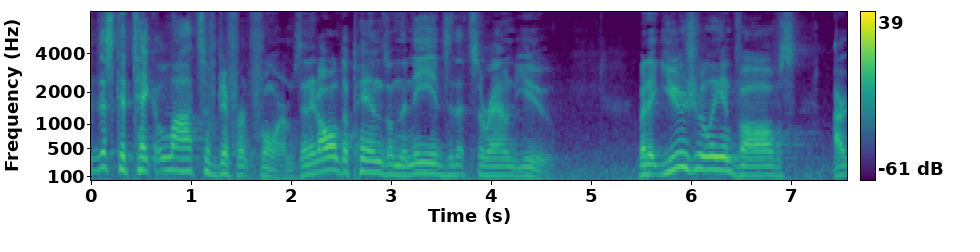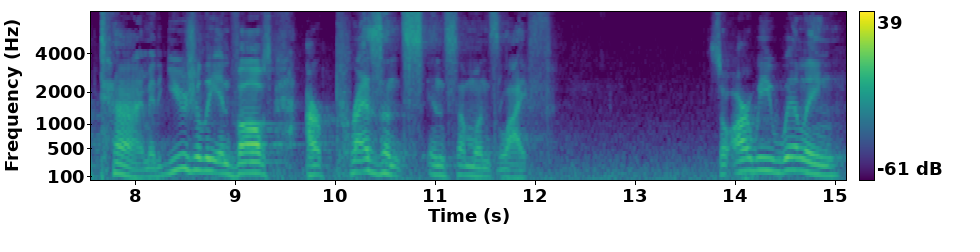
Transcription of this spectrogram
This could take lots of different forms, and it all depends on the needs that surround you. But it usually involves our time, it usually involves our presence in someone's life. So, are we willing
